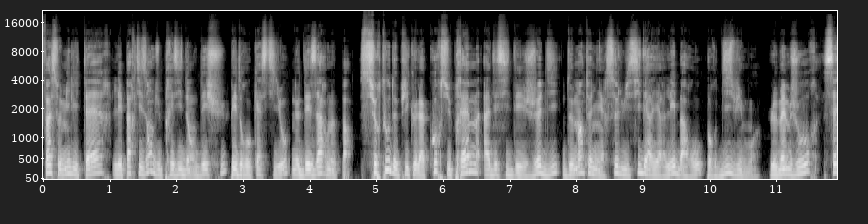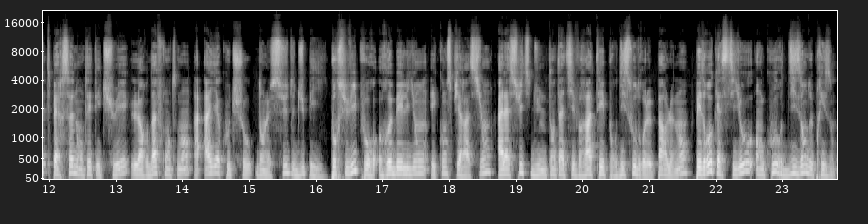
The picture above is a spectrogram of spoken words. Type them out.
Face aux militaires, les partisans du président déchu, Pedro Castillo, ne désarment pas. Surtout depuis que la Cour suprême a décidé jeudi de maintenir celui-ci derrière les barreaux pour 18 mois. Le même jour, sept personnes ont été tuées lors d'affrontements à Ayacucho, dans le sud du pays. Poursuivi pour rébellion et conspiration, à la suite d'une tentative ratée pour dissoudre le Parlement, Pedro Castillo encourt 10 ans de prison.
